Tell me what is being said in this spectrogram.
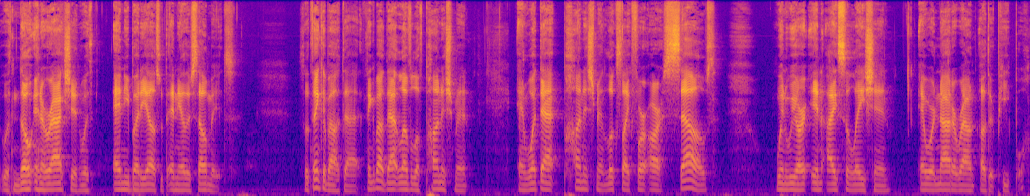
with no interaction with anybody else, with any other cellmates. So think about that. Think about that level of punishment and what that punishment looks like for ourselves when we are in isolation and we're not around other people.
